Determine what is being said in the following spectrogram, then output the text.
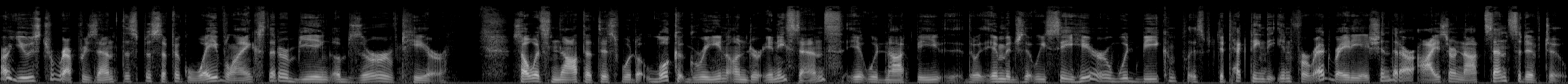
are used to represent the specific wavelengths that are being observed here. So it's not that this would look green under any sense. It would not be the image that we see here would be detecting the infrared radiation that our eyes are not sensitive to.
